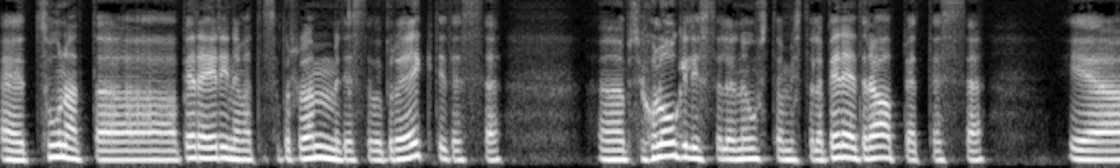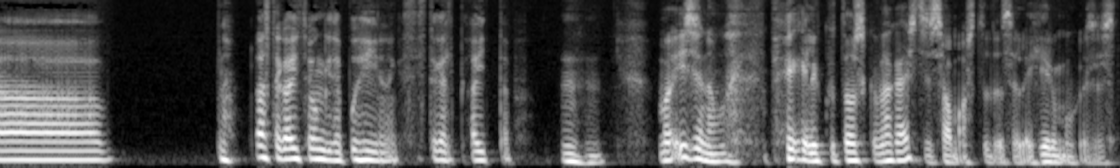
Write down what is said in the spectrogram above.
et suunata pere erinevatesse programmidesse või projektidesse, psühholoogilistele nõustamistele, pereteraapiatesse ja noh, lastekaitse ongi see põhiline, kes siis tegelikult aitab mm. -hmm. ma ise nagu tegelikult oskan väga hästi samastuda selle hirmuga, sest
